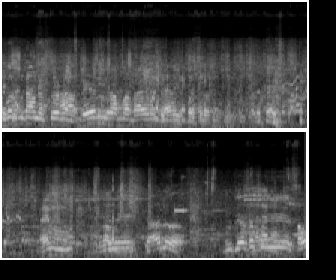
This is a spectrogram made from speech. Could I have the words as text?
కోరుకుంటా ఉన్నాడు చూడరా పేరు రమ్మ రాయమంటే కాదు నువ్వు సౌ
